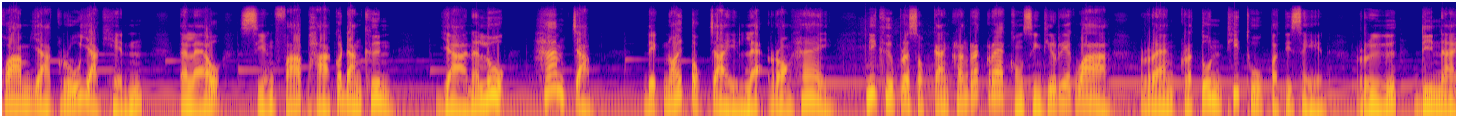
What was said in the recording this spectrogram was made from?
ความอยากรู้อยากเห็น แต่แล้วเสียงฟ้าผ่าก็ดังขึ้น อย่านะลูก ห้ามจับ เด็กน้อยตกใจและร้องไห้ นี่คือประสบการณ์ครั้งแรก ๆ ของสิ่งที่เรียกว่า แรงกระตุ้นที่ถูกปฏิเสธ หรือ deny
